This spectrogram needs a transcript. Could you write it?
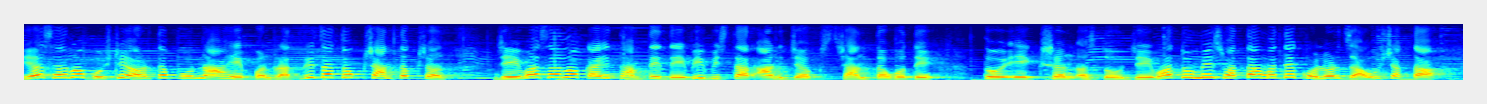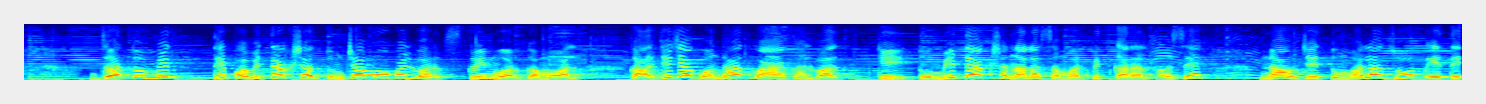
या सर्व गोष्टी अर्थपूर्ण आहे. पण रात्रीचा तो शांत क्षण जेव्हा सर्व काही थांबते देवी विस्तार आणि जग शांत होते. तो एक क्षण असतो जेव्हा तुम्ही स्वतःमध्ये खोलवर जाऊ शकता. जर तुम्ही ते पवित्र क्षण तुमच्या मोबाईलवर स्क्रीनवर गमवाल काळजीच्या गोंधळात वाया घालवाल की तुम्ही त्या क्षणाला समर्पित कराल असे नाव जे तुम्हाला झोप येते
